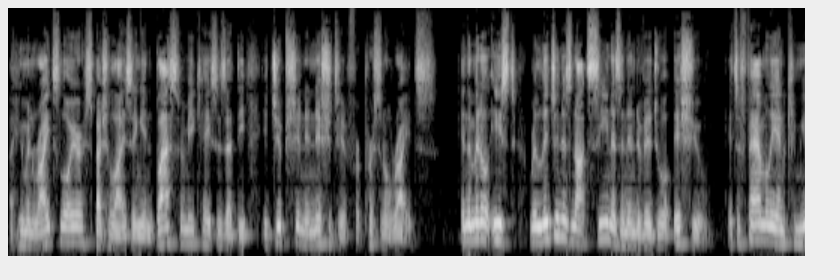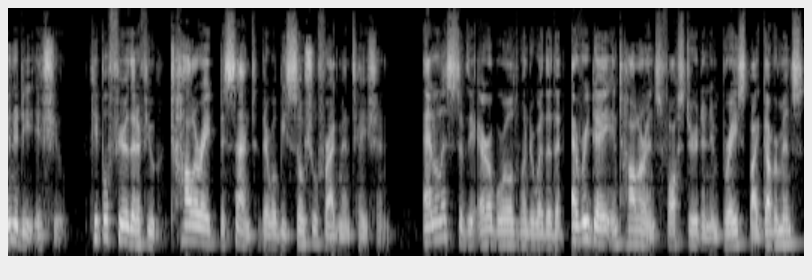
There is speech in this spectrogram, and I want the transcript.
a human rights lawyer specializing in blasphemy cases at the Egyptian Initiative for Personal Rights. In the Middle East, religion is not seen as an individual issue. It's a family and community issue. People fear that if you tolerate dissent, there will be social fragmentation. Analysts of the Arab world wonder whether the everyday intolerance fostered and embraced by governments,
